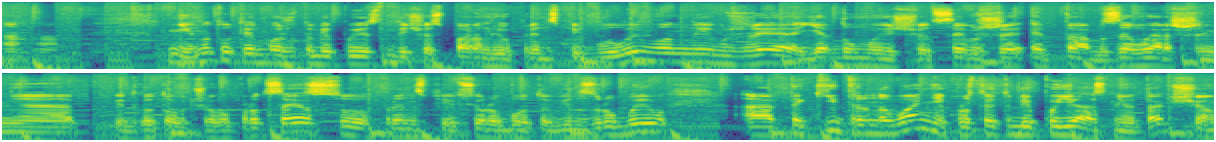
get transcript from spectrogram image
Ага. Ні, ну тут я можу тобі пояснити, що спаринги, в принципі, були вони вже. Я думаю, що це вже етап завершення підготовчого процесу. В принципі, всю роботу він зробив. А такі тренування, просто я тобі пояснюю, так що.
